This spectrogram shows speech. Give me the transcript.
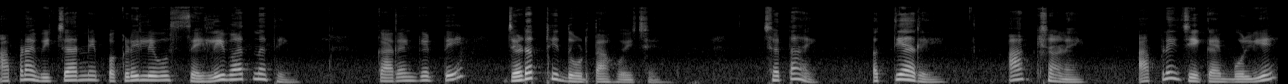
આપણા વિચારને પકડી લેવો સહેલી વાત નથી, કારણ કે તે ઝડપથી દોડતા હોય છે. છતાંય અત્યારે, આ ક્ષણે આપણે જે કાંઈ બોલીએ,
